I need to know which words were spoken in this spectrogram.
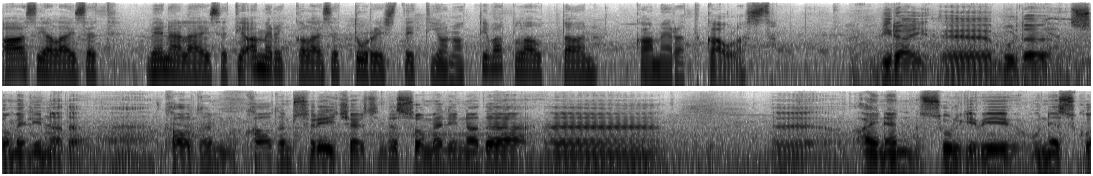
Aasialaiset, venäläiset ja amerikkalaiset turistit jonottivat lauttaan kamerat kaulassa. Bir ay e, burada Somelina'da e, kaldım. Bu kaldığım süre içerisinde Somelina'da e, e, aynen Sur gibi UNESCO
